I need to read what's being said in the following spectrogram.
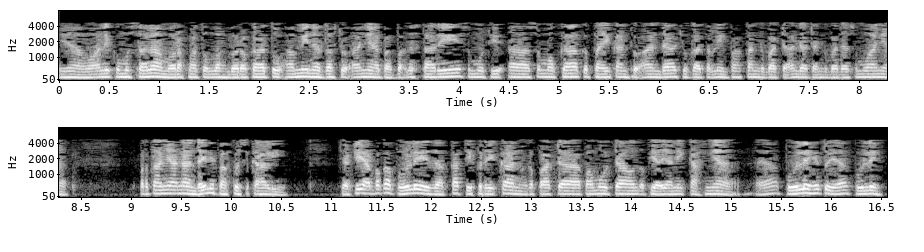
Ya, Waalaikumsalam warahmatullahi wabarakatuh. Amin atas doanya Bapak Lestari. Eh, semoga kebaikan doa Anda juga terlimpahkan kepada Anda dan kepada semuanya. Pertanyaan Anda ini bagus sekali. Jadi apakah boleh zakat diberikan kepada pemuda untuk biaya nikahnya? Ya, boleh itu ya, boleh.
